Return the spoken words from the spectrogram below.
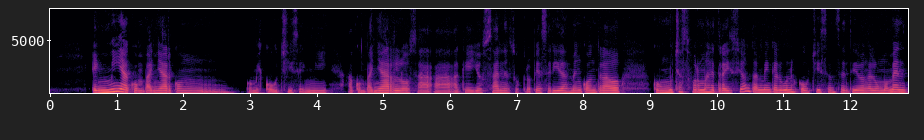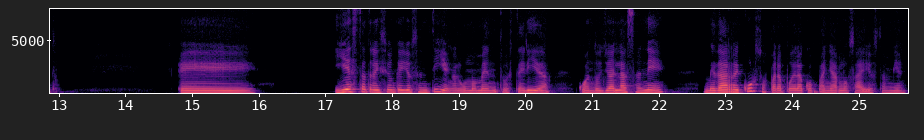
en mí acompañar con, mis coaches, en mí acompañarlos a, que ellos sanen sus propias heridas, me he encontrado con muchas formas de traición también que algunos coaches han sentido en algún momento. Eh, y esta traición que yo sentí en algún momento, esta herida, cuando ya la sané, me da recursos para poder acompañarlos a ellos también.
